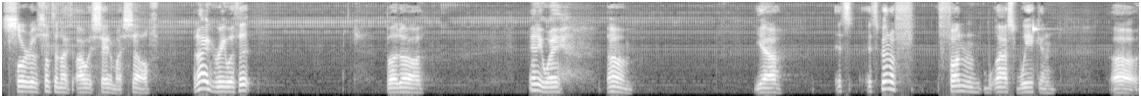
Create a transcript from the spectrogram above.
sort of something I, I always say to myself, and I agree with it. But uh, anyway, um, yeah, it's it's been a f- fun last week, and uh,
